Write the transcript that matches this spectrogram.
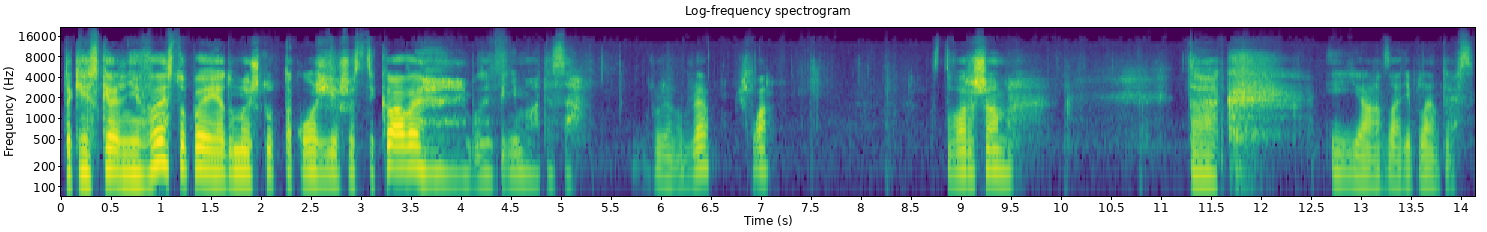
Такі скельні виступи. Я думаю, що тут також є щось цікаве. Будемо підніматися. Дружина вже пішла з товаришем. Так. І я ззаді плентаюсь.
